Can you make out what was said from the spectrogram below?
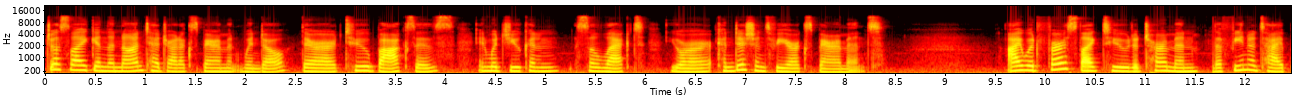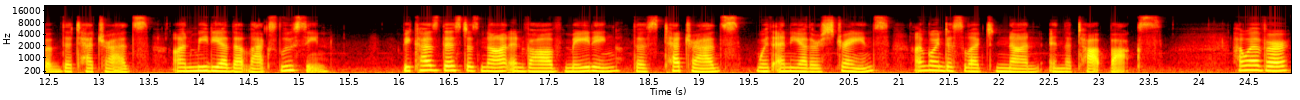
Just like in the non-tetrad experiment window, there are two boxes in which you can select your conditions for your experiment. I would first like to determine the phenotype of the tetrads on media that lacks leucine. Because this does not involve mating the tetrads with any other strains, I'm going to select none in the top box. However,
